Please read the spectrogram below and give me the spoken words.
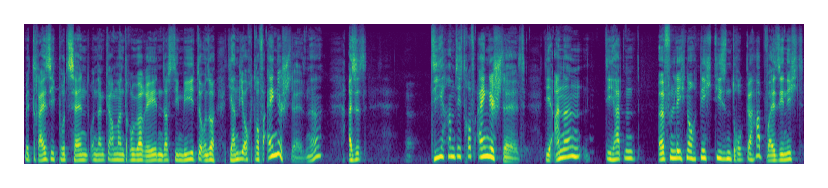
mit 30 Prozent. Und dann kann man darüber reden, dass die Miete und so, die haben die auch darauf eingestellt. Ne? Also die haben sich darauf eingestellt. Die anderen, die hatten öffentlich noch nicht diesen Druck gehabt, weil sie nicht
